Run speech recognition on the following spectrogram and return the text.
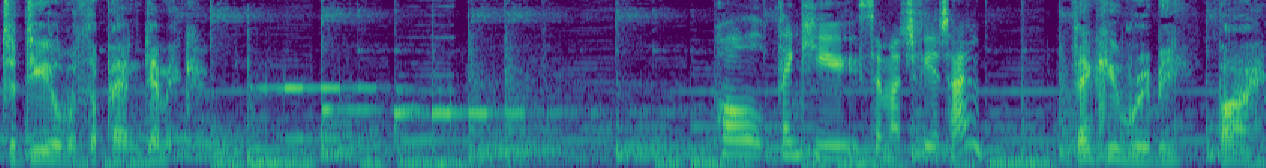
to deal with the pandemic. Paul, thank you so much for your time. Thank you, Ruby. Bye.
